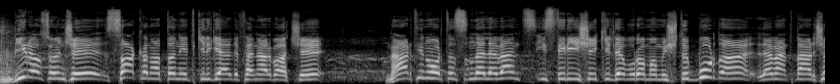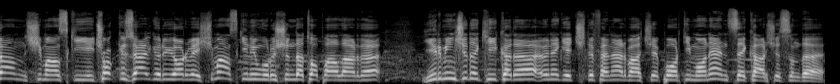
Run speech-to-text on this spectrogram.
Biraz önce sağ kanattan etkili geldi Fenerbahçe. Mert'in ortasında Levent istediği şekilde vuramamıştı. Burada Levent Mercan Şimanski'yi çok güzel görüyor ve Şimanski'nin vuruşunda top ağlarda. 20. dakikada öne geçti Fenerbahçe Portimonense karşısında.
